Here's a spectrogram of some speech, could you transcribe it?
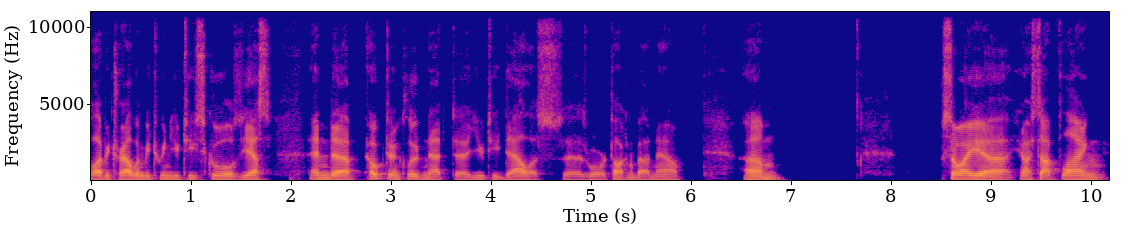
Will I be traveling between UT schools? Yes, and uh, hope to include in that uh, UT Dallas uh, is what we're talking about now. Um, so I, uh, you know, I stopped flying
